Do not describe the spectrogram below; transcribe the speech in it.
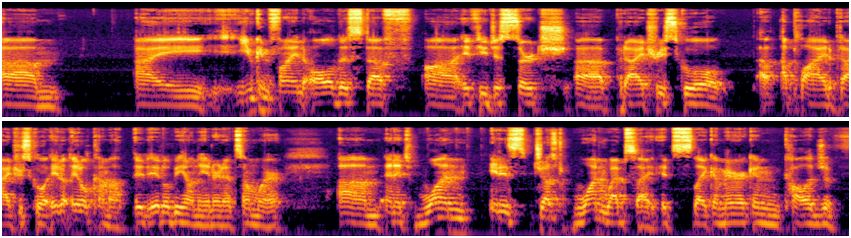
um, I you can find all of this stuff uh, if you just search uh, podiatry school uh, apply to podiatry school. It'll it'll come up. It, will be on the internet somewhere. Um, and it's one. It is just one website. It's like American College of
